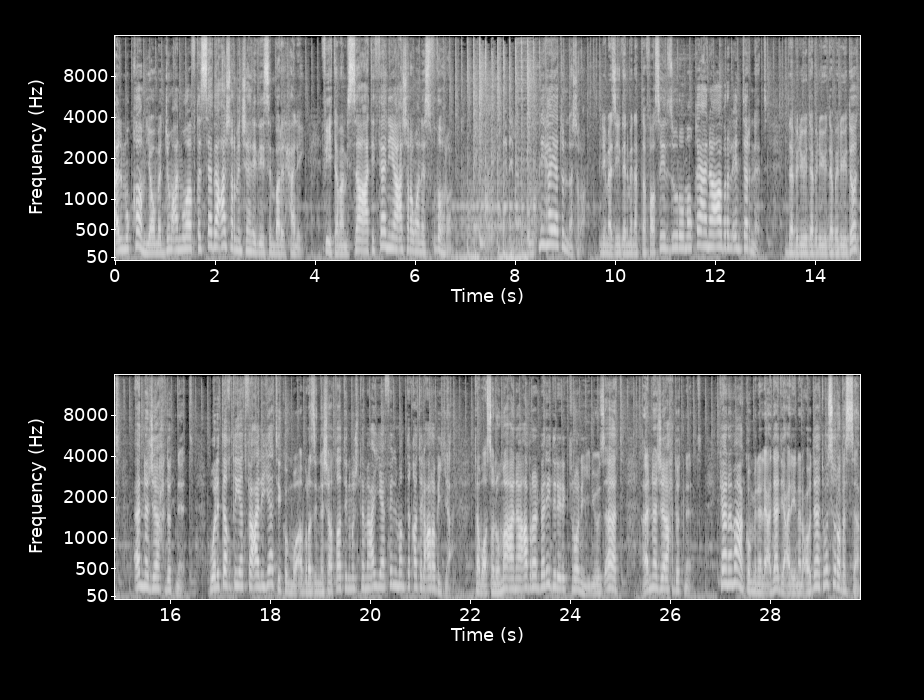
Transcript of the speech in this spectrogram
المقام يوم الجمعة الموافق السابع عشر من شهر ديسمبر الحالي في تمام الساعة الثانية عشر ونصف ظهرا. نهاية النشرة. لمزيد من التفاصيل زوروا موقعنا عبر الإنترنت www.النجاح.net ولتغطية فعالياتكم وأبرز النشاطات المجتمعية في المنطقة العربية. تواصلوا معنا عبر البريد الإلكتروني نيوزات النجاح دوت نت كان معكم من الإعداد عرين العودات وسرى بسام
